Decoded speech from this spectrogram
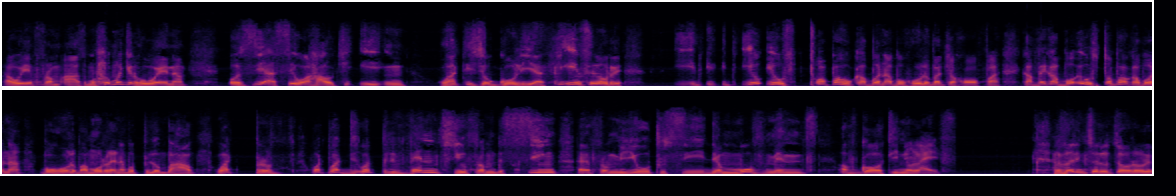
away from us. Mohlomong ke re ho wena o sia se wa hao ke eng? What is your goal here? Ke eng se e stopa ho ka bona boholo ba Jehova. Ka veka bo e stopa ho ka bona boholo ba morena bophelong ba hao. What what what what prevents you from the seeing uh, from you to see the movements of God in your life? Re tsa dintshwelelo tse gore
